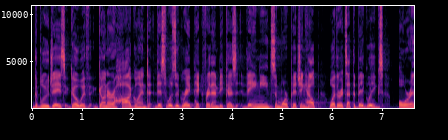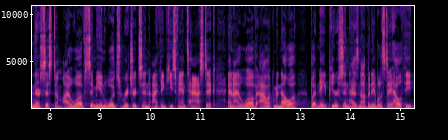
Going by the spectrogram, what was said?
The Blue Jays go with Gunnar Hoglund. This was a great pick for them because they need some more pitching help, whether it's at the big leagues or in their system. I love Simeon Woods Richardson. I think he's fantastic. And I love Alek Manoah, but Nate Pearson has not been able to stay healthy.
